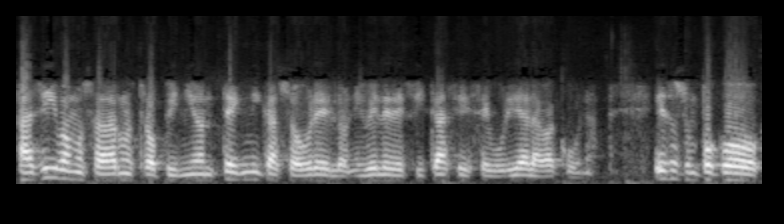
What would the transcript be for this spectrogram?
allí vamos a dar nuestra opinión técnica sobre los niveles de eficacia y seguridad de la vacuna. Eso es un poco,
